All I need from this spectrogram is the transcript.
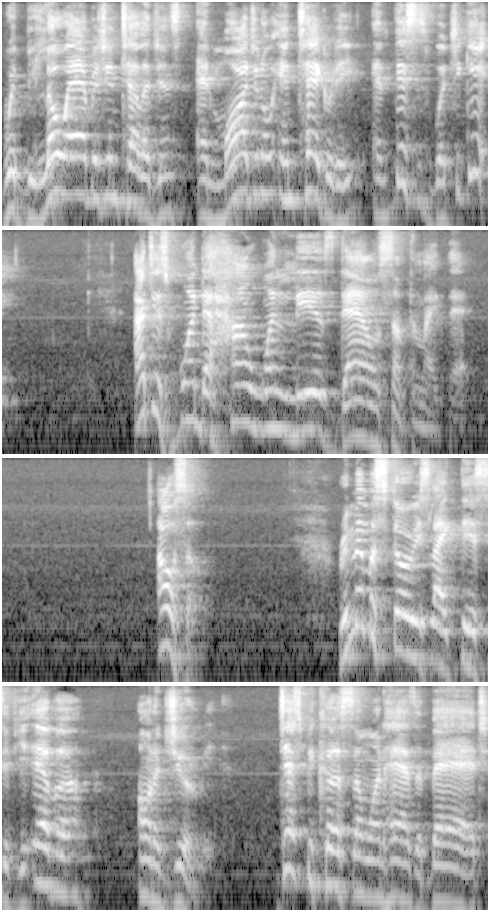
with below average intelligence and marginal integrity, and this is what you get. I just wonder how one lives down something like that. Also, remember stories like this if you ever on a jury. Just because someone has a badge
